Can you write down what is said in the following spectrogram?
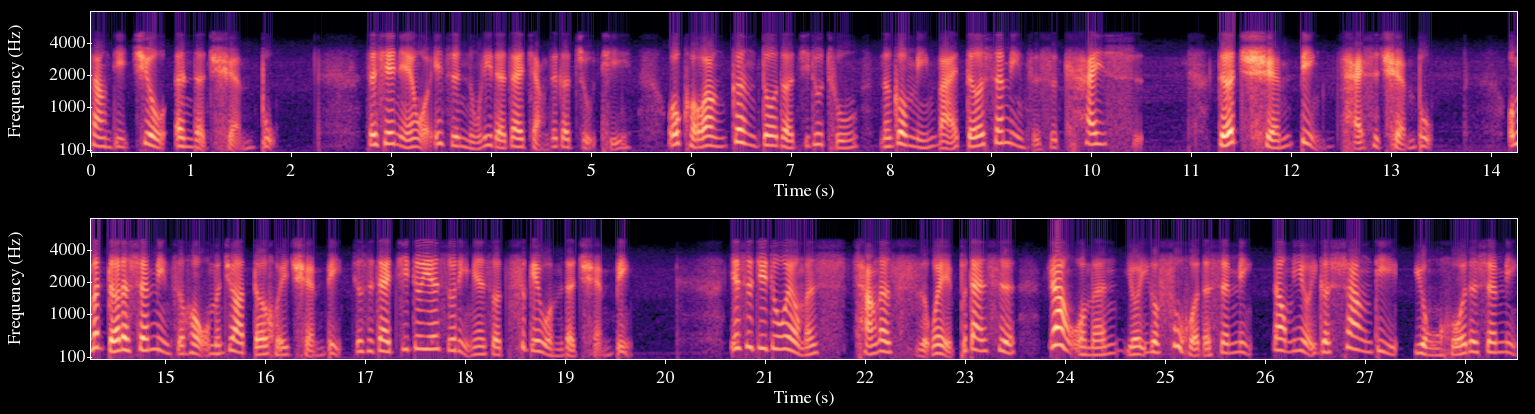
上帝救恩的全部。这些年，我一直努力的在讲这个主题。我渴望更多的基督徒能够明白，得生命只是开始，得全病才是全部。我们得了生命之后，我们就要得回全病，就是在基督耶稣里面所赐给我们的全病。耶稣基督为我们尝了死味，不但是让我们有一个复活的生命，让我们有一个上帝永活的生命，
